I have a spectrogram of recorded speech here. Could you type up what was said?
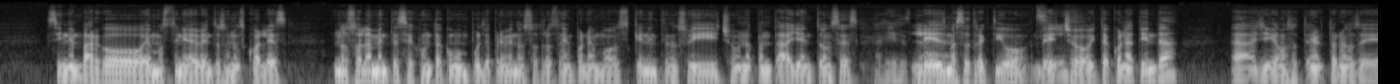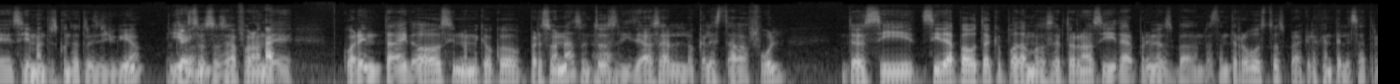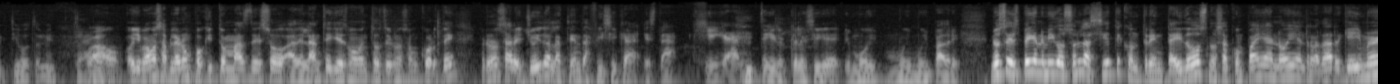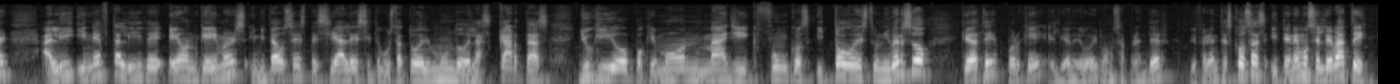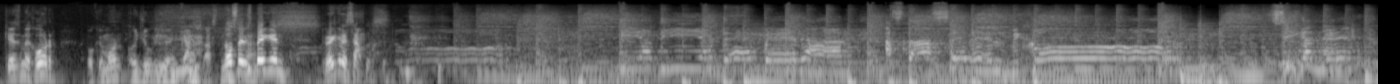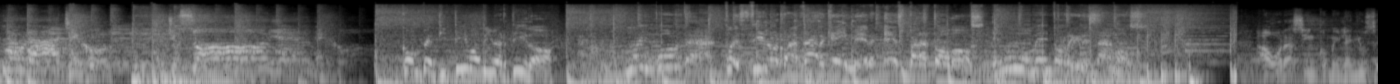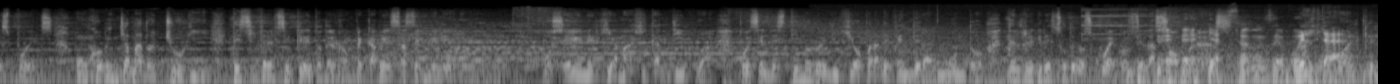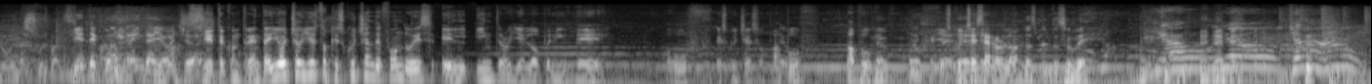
Sin embargo, hemos tenido eventos en los cuales no solamente se junta como un pool de premios, nosotros también ponemos que Nintendo Switch o una pantalla, entonces le es más atractivo. De Sí. hecho, ahorita con la tienda ah, llegamos a tener torneos de, se llaman 3 contra 3 de Yu-Gi-Oh! Y estos, o sea, fueron Ah. de 42, si no me equivoco, personas. Entonces, Ajá. literal, o sea, el local estaba full. Entonces, sí, sí da pauta que podamos hacer torneos y dar premios ba- bastante robustos para que la gente les sea atractivo también. Claro. Wow. Oye, vamos a hablar un poquito más de eso adelante. Ya es momento de irnos a un corte. Pero no sabes, yo he ido a la tienda física. Está gigante y lo que le sigue. y Muy, muy, muy padre. No se despeguen, amigos. Son las 7 con 32. Nos acompañan hoy en Radar Gamer Ali y Neftali de Eon Gamers. Invitados especiales. Si te gusta todo el mundo de las cartas, Yu-Gi-Oh!, Pokémon, Magic, Funkos y todo este universo, quédate porque el día de hoy vamos a aprender diferentes cosas y tenemos el debate. ¿Qué es mejor? Pokémon o Yu-Gi-Oh en cartas. No se despeguen, regresamos. Día a día de pelear hasta ser el mejor. Síganme, Laura llegó. Yo soy el mejor. Competitivo divertido. No importa, tu estilo Radar Gamer es para todos. En un momento regresamos. Ahora, 5000 años después, un joven llamado Yugi descifra el secreto del rompecabezas del milenio. Posee energía mágica antigua, pues el destino lo eligió para defender al mundo del regreso de los juegos de las sombras. ya estamos de vuelta. igual que lo hizo el valiente 7 con 38. 7 con 38 y esto que escuchan de fondo es el intro y el opening de... Uf, escucha eso, papu. Uf. Papu. Uf, ya, escucha ya, ese ya. rolón. Dos puntos V.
